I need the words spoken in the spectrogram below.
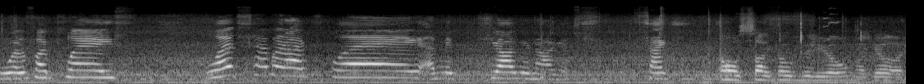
What if I place Let's have it I play a McJuggernuggets. Psych. Oh, psycho video. Oh my gosh.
